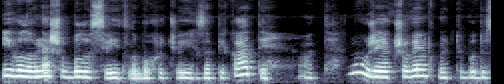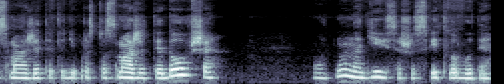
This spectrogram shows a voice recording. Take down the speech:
І головне, щоб було світло, бо хочу їх запікати. От. Ну, вже якщо вимкнуть, то буду смажити. Тоді просто смажити довше. От. Ну, надіюся, що світло буде.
